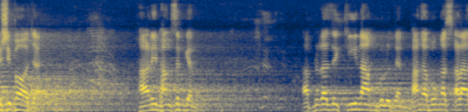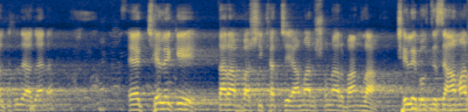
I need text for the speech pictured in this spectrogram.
বেশি পাওয়া যায়? হাঁড়ি ভাঙছেন কেন? আপনারা যে কি নামগুলো দেন, ভাঙা ভুঙা ছাড়া আর কিছু দেওয়া যায় না? এক ছেলেকে তার আব্বা শিখাচ্ছে, আমার সোনার বাংলা। ছেলে বলতেছে, আমার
